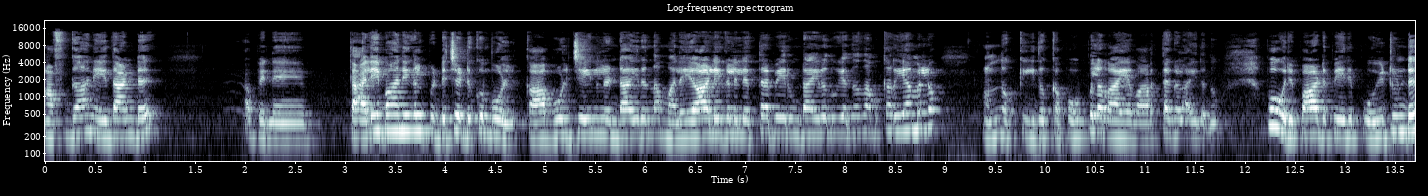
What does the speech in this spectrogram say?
അഫ്ഗാൻ ഏതാണ്ട് പിന്നെ താലിബാനികൾ പിടിച്ചെടുക്കുമ്പോൾ കാബൂൾ ജയിലിൽ ഉണ്ടായിരുന്ന മലയാളികളിൽ എത്ര പേരുണ്ടായിരുന്നു എന്ന് നമുക്കറിയാമല്ലോ. അന്നൊക്കെ ഇതൊക്കെ പോപ്പുലറായ വാർത്തകളായിരുന്നു. അപ്പോൾ ഒരുപാട് പേര് പോയിട്ടുണ്ട്.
